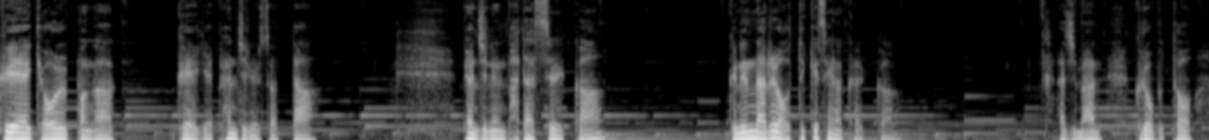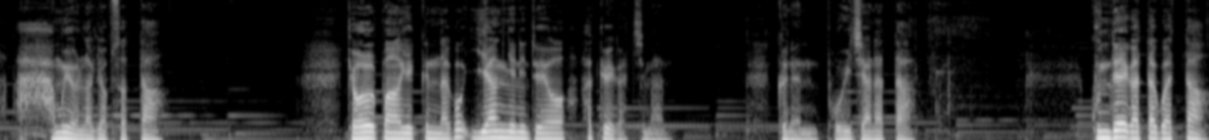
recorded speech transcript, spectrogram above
그의 겨울방학 그에게 편지를 썼다. 편지는 받았을까? 그는 나를 어떻게 생각할까? 하지만 그로부터 아무 연락이 없었다. 겨울방학이 끝나고 2학년이 되어 학교에 갔지만 그는 보이지 않았다. 군대에 갔다고 했다.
